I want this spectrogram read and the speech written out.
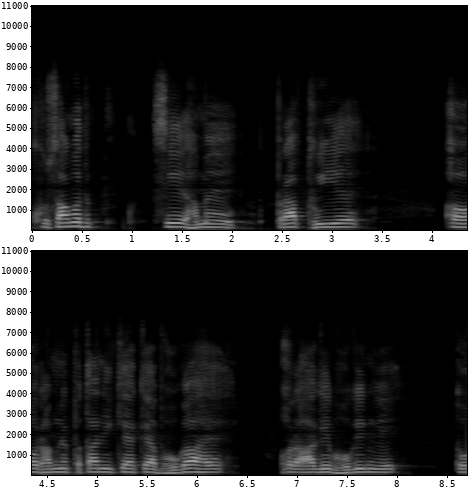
खुशामद से हमें प्राप्त हुई है, और हमने पता नहीं क्या क्या भोगा है, और आगे भोगेंगे। तो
